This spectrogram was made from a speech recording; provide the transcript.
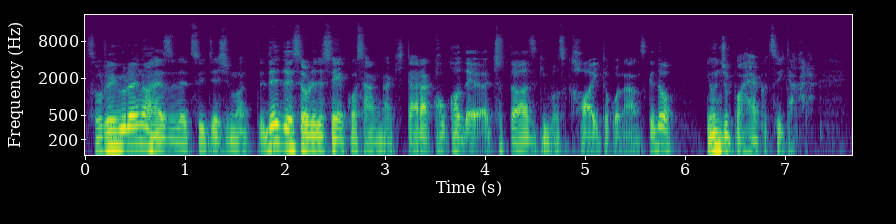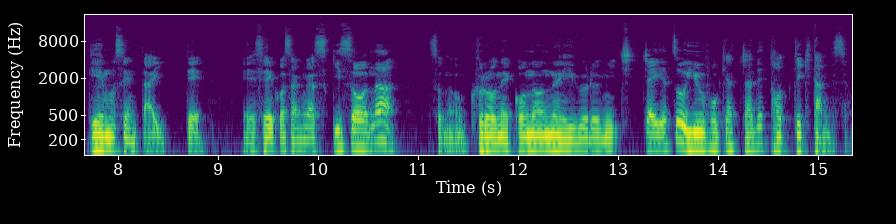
それぐらいの速さでついてしまってででそれで聖子さんが来たらここでちょっと小豆坊主可愛いとこなんですけど40分早く着いたからゲームセンター行ってえー、聖子さんが好きそうなその黒猫のぬいぐるみちっちゃいやつを UFO キャッチャーで取ってきたんですよ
